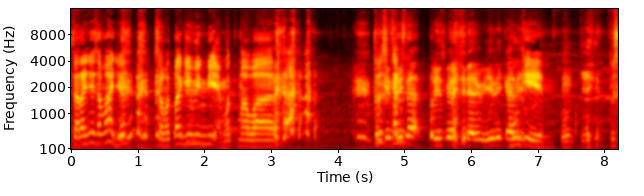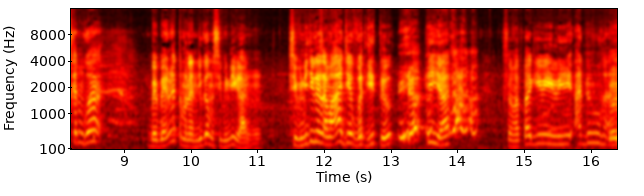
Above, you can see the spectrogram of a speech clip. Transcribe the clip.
caranya sama aja. Selamat pagi Windy. Emot mawar terus mungkin kan bisa terinspirasi dari Willy kali. Mungkin. Mungkin. Terus kan gua BBM-nya temenan juga sama si Windy kan? Mm. si Windy juga sama aja buat gitu. Iya. Iya. Selamat pagi Willy. Aduh gue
